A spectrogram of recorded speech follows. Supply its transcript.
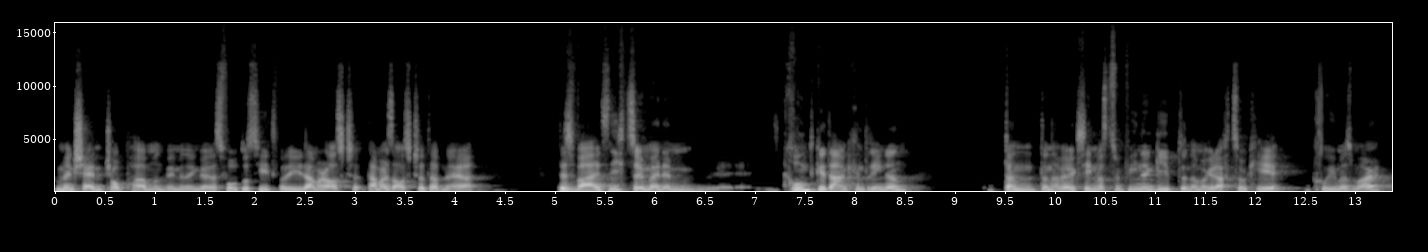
und einen gescheiten Job haben und wenn man irgendwie das Foto sieht, wo ich damals, ausgeschaut, damals ausgeschaut habe, naja, das war jetzt nicht so in meinem Grundgedanken drinnen. Dann, dann habe ich gesehen, was zum Gewinnen gibt und dann habe ich gedacht, so, okay, probieren wir es mal.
